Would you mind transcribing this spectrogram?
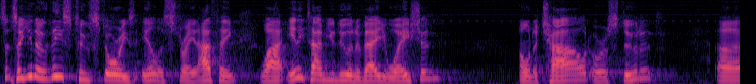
So, so, you know, these two stories illustrate, I think, why anytime you do an evaluation on a child or a student, uh,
